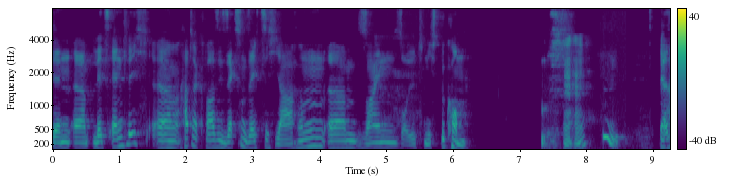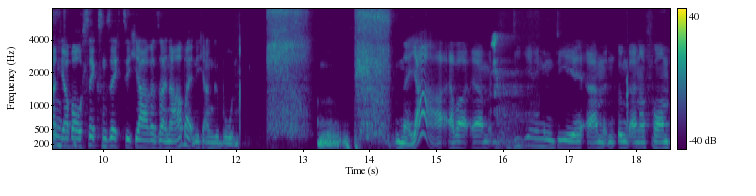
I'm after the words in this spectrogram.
Denn äh, letztendlich äh, hat er quasi 66 Jahren ähm, sein Sold nicht bekommen. Mhm. Er Das hat ja aber auch 66 Jahre seine Arbeit nicht angeboten. Naja, aber ähm, diejenigen, die ähm, in irgendeiner Form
